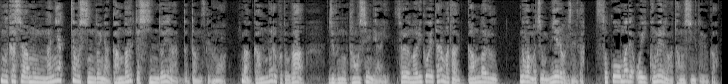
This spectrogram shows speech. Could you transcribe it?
昔はもう何やってもしんどいな頑張るってしんどいなだったんですけども、今は頑張ることが自分の楽しみでありそれを乗り越えたらまた頑張るのがもちろん見えるわけじゃないですか、そこまで追い込めるのが楽しみというか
